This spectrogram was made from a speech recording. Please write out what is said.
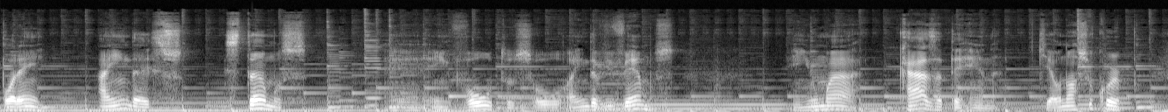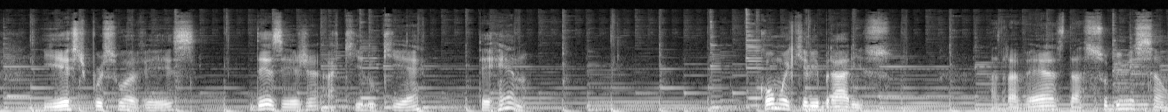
Porém, ainda estamos é, envoltos ou ainda vivemos em uma casa terrena, que é o nosso corpo, e este, por sua vez, deseja aquilo que é terreno. Como equilibrar isso? Através da submissão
